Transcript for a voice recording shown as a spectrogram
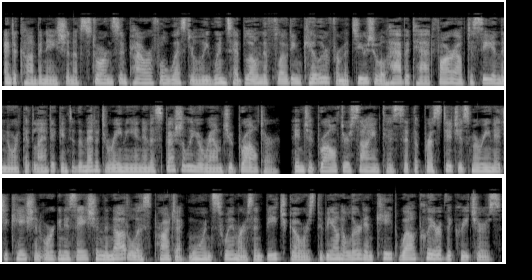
and a combination of storms and powerful westerly winds had blown the floating killer from its usual habitat far out to sea in the North Atlantic into the Mediterranean and especially around Gibraltar. In Gibraltar scientists at the prestigious marine education organization the Nautilus Project warned swimmers and beachgoers to be on alert and keep well clear of the creatures.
